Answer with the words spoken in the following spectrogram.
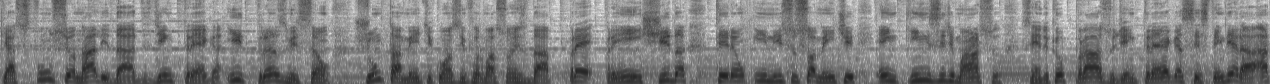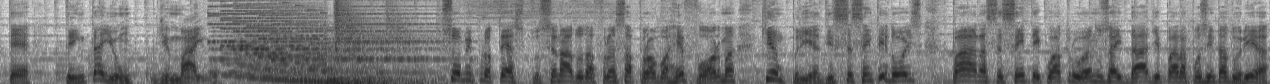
que as funcionalidades de entrega e transmissão, juntamente com as informações da pré-preenchida, terão início somente em 15 de março, sendo que o prazo prazo de entrega se estenderá até 31 de maio. Sob protesto, o Senado da França aprova reforma que amplia de 62 para 64 anos a idade para aposentadoria.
